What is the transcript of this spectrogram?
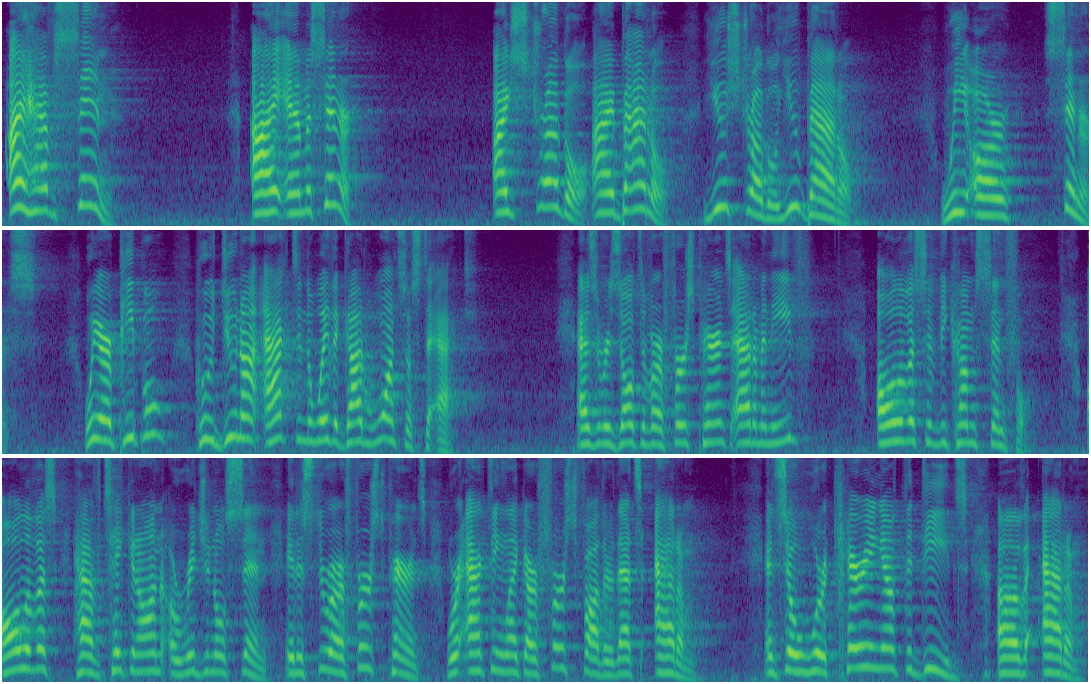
I have sin. I am a sinner. I struggle. I battle. You struggle. You battle. We are sinners. We are people who do not act in the way that God wants us to act. As a result of our first parents, Adam and Eve, all of us have become sinful. All of us have taken on original sin. It is through our first parents. We're acting like our first father, that's Adam. And so we're carrying out the deeds of Adam.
